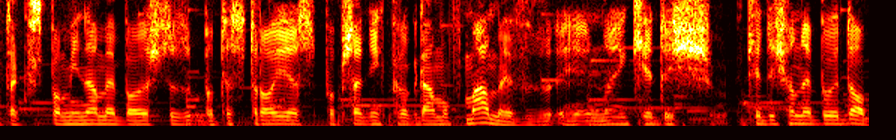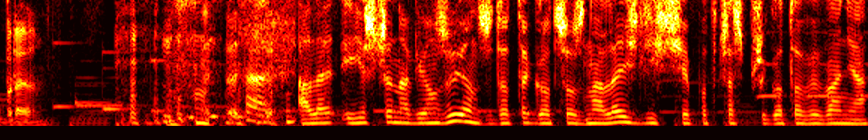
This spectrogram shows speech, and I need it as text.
tak wspominamy, bo jeszcze, bo te stroje z poprzednich programów mamy, w- no i kiedyś, kiedyś one były dobre. Tak. Ale jeszcze nawiązując do tego, co znaleźliście podczas przygotowywania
